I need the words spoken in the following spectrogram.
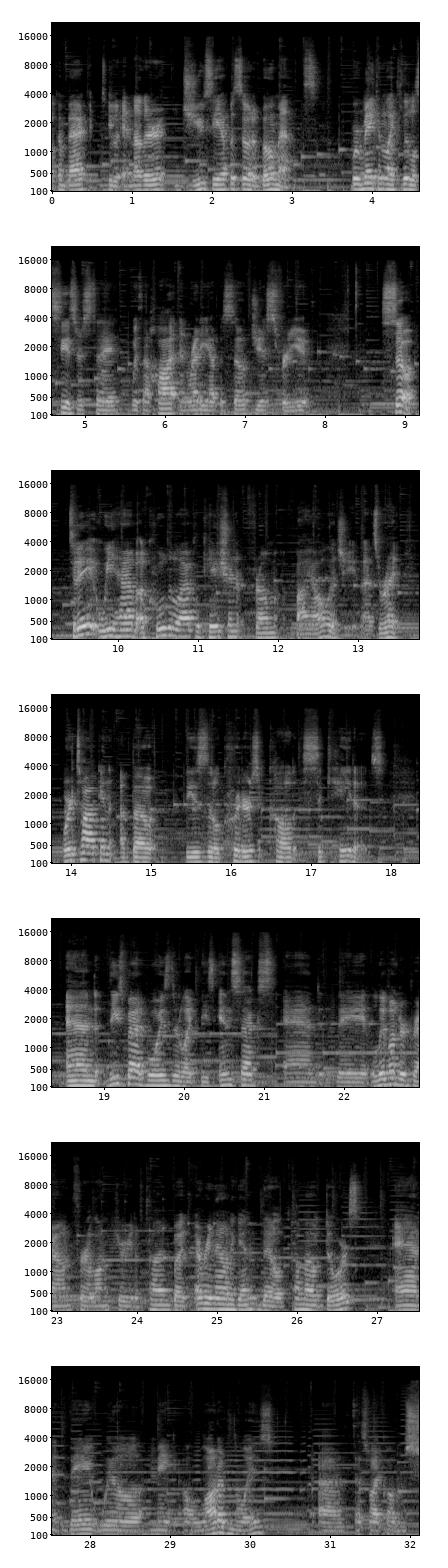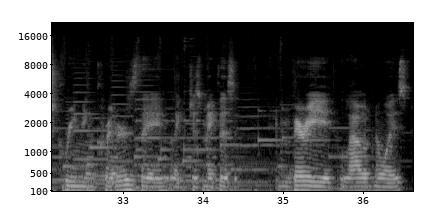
welcome back to another juicy episode of Beau Maths. We're making like Little Caesars today with a hot and ready episode just for you. So, today we have a cool little application from biology. That's right. We're talking about these little critters called cicadas. And these bad boys, they're like these insects and they live underground for a long period of time, but every now and again they'll come outdoors and they will make a lot of noise. Uh, that's why I call them screaming critters. They like just make this very loud noise.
